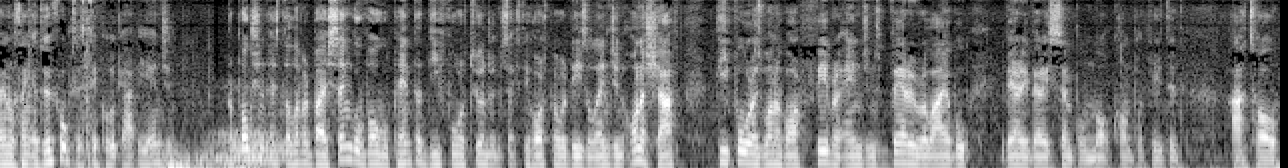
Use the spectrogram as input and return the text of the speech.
Final thing to do folks is take a look at the engine. Propulsion is delivered by a single Volvo Penta D4 260 horsepower diesel engine on a shaft. D4 is one of our favourite engines, very reliable, very very simple, not complicated at all.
